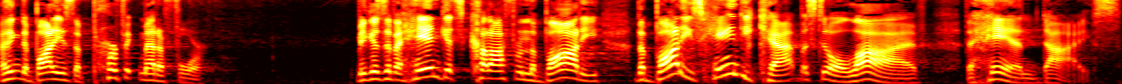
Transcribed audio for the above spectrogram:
I think the body is the perfect metaphor. Because if a hand gets cut off from the body, the body's handicapped but still alive, the hand dies.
